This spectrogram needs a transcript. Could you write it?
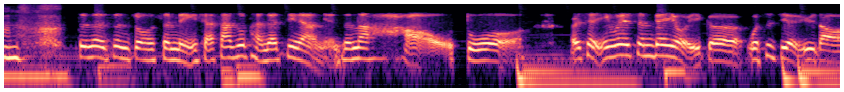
嗯 真的郑重声明一下，杀猪盘在近两年真的好多，而且因为身边有一个我自己也遇到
